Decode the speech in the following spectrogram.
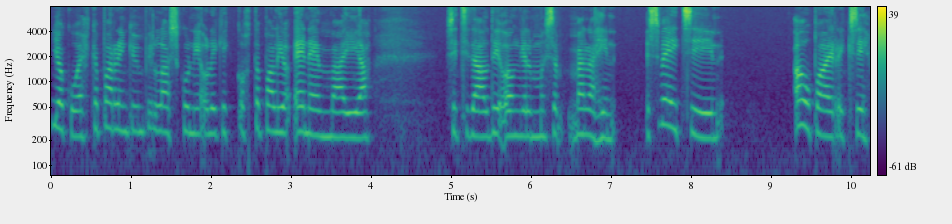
Joku ehkä parinkympin lasku, niin olikin kohta paljon enemmän. Ja sitten sitä oltiin ongelmassa. Mä lähdin Sveitsiin aupairiksi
